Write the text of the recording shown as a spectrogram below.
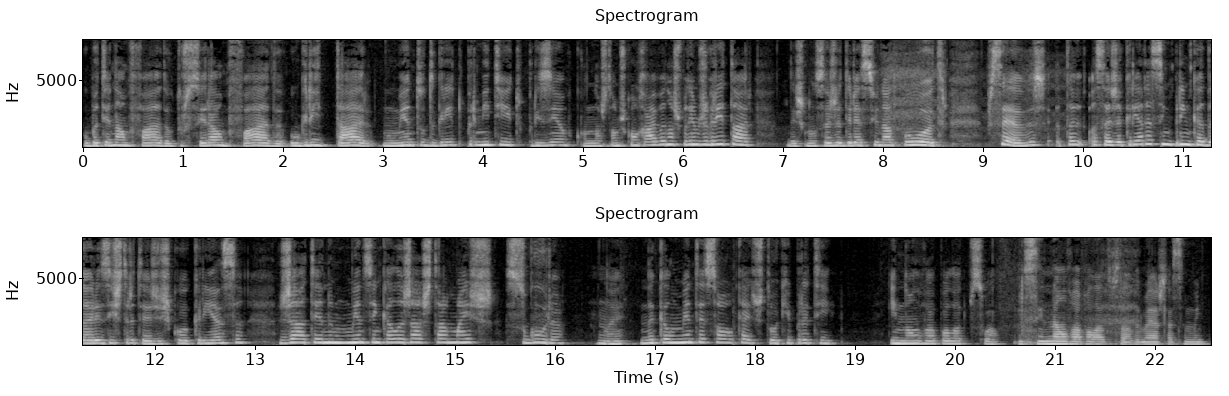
o bater na almofada, o torcer a almofada, o gritar, momento de grito permitido, por exemplo. Quando nós estamos com raiva, nós podemos gritar desde que não seja direcionado para o outro. Percebes? Então, ou seja, criar assim brincadeiras e estratégias com a criança já até momentos em que ela já está mais segura. Não é? Hum. Naquele momento é só, ok, estou aqui para ti. E não vá para o lado pessoal. Sim, não vá para o lado pessoal. Também acho essa muito,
